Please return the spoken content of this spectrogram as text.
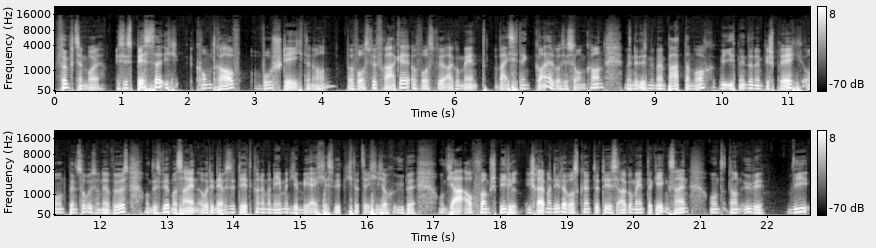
15 Mal. Es ist besser, ich komme drauf, wo stehe ich denn an? Bei was für Frage, auf was für Argument weiß ich denn gar nicht, was ich sagen kann, wenn ich das mit meinem Partner mache, wie ich bin dann im Gespräch und bin sowieso nervös und das wird man sein, aber die Nervosität kann ich mir nehmen, je mehr ich es wirklich tatsächlich auch übe. Und ja, auch vor dem Spiegel. Ich schreibe mir nieder, was könnte das Argument dagegen sein und dann übe ich. Wie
